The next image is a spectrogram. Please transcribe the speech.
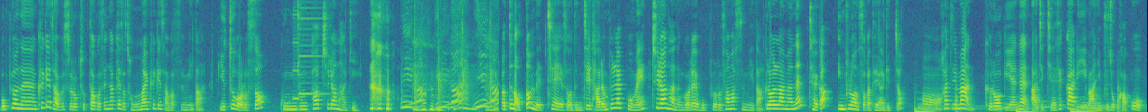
목표는 크게 잡을수록 좋다고 생각해서 정말 크게 잡았습니다. 유튜버로서 공중파 출연하기. 여튼 어떤 매체에서든지 다른 플랫폼에 출연하는 거를 목표로 삼았습니다. 그러려면은 제가 인플루언서가 돼야겠죠? 어, 하지만 그러기에는 아직 제 색깔이 많이 부족하고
